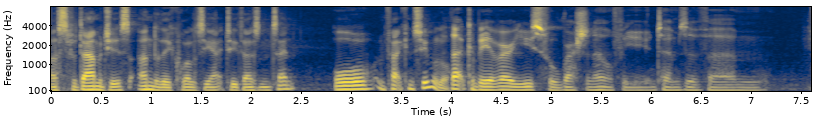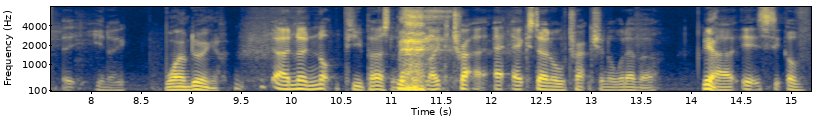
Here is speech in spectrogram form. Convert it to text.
us for damages under the Equality Act 2010 or, in fact, consumer law. That could be a very useful rationale for you in terms of, um, uh, you know, Why I'm doing it. uh, no, not for you personally, like tra- e- external traction or whatever. Yeah. uh, it's of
